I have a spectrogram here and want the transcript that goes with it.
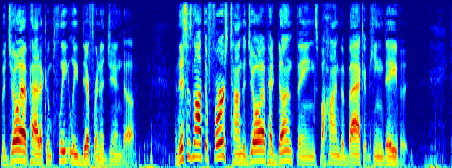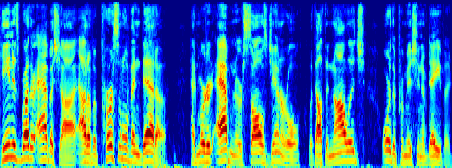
but Joab had a completely different agenda. And this is not the first time that Joab had done things behind the back of King David. He and his brother Abishai, out of a personal vendetta, had murdered Abner, Saul's general, without the knowledge or the permission of David.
